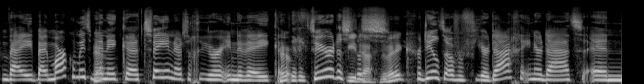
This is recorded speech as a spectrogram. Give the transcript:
Bij, bij Marcomit ja. ben ik 32 uur in de week ja. directeur. Dus vier dat dagen week. verdeeld over vier dagen inderdaad. En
